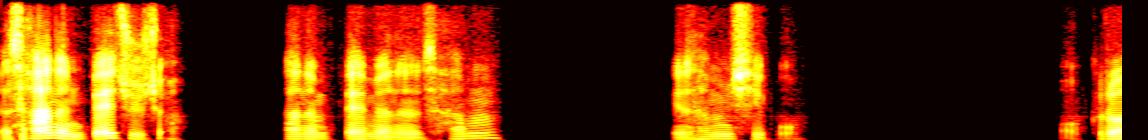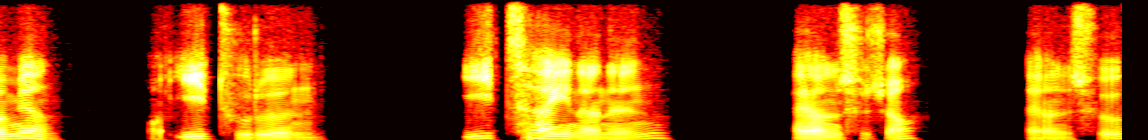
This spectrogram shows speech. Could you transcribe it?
4는 빼주죠. 4는 빼면은 3 35 어, 그러면 어, 이 둘은 2 차이 나는 자연수죠. 자연수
